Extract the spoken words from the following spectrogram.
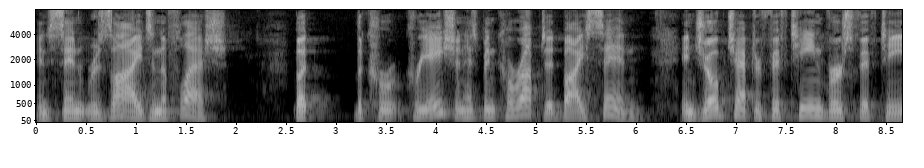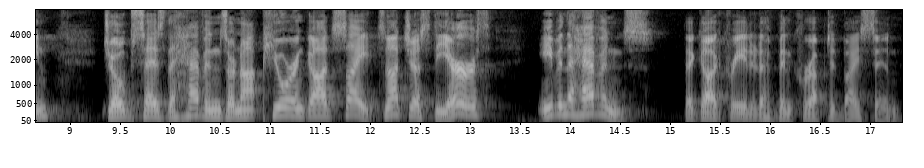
and sin resides in the flesh. But the creation has been corrupted by sin. In Job chapter 15, verse 15, Job says the heavens are not pure in God's sight. It's not just the earth, even the heavens that God created have been corrupted by sin.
